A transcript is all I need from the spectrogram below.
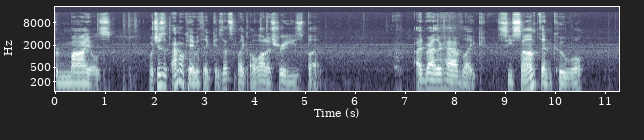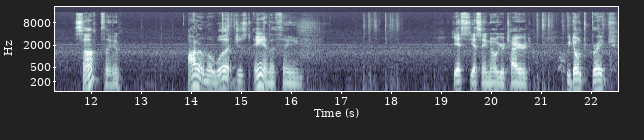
for miles. Which is, I'm okay with it, because that's, like, a lot of trees, but... I'd rather have, like, see something cool. Something. I don't know what, just anything. Yes, yes, I know you're tired. We don't break.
